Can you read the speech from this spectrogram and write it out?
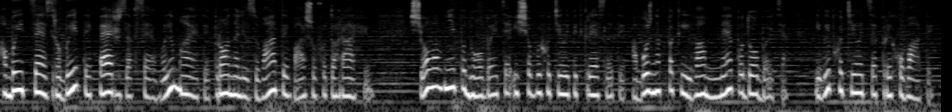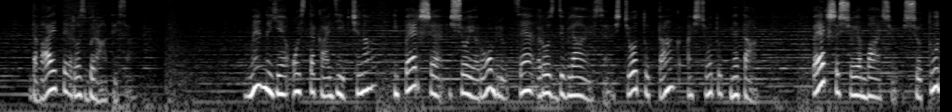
Аби це зробити, перш за все, ви маєте проаналізувати вашу фотографію, що вам в ній подобається і що б ви хотіли підкреслити, або ж навпаки, вам не подобається, і ви б хотіли це приховати. Давайте розбиратися. В мене є ось така дівчина, і перше, що я роблю, це роздивляюся, що тут так, а що тут не так. Перше, що я бачу, що тут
